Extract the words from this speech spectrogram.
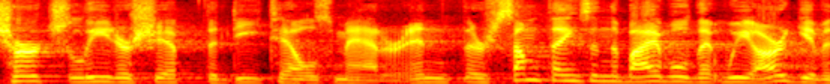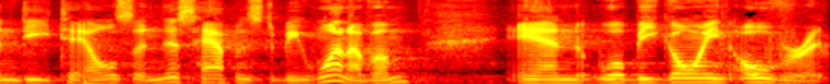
church leadership, the details matter. And there's some things in the Bible that we are given details, and this happens to be one of them, and we'll be going over it.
